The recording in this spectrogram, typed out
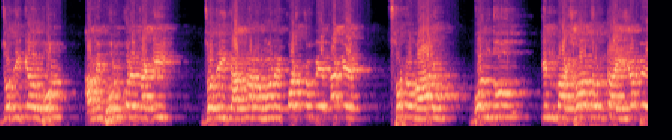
যদি কেউ ভুল, আমি ভুল করে থাকি। যদি আপনারা মনে কষ্ট পেয়ে থাকেন, ছোট ভাই, বন্ধু কিংবা সহযোগিতা হিসাবে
